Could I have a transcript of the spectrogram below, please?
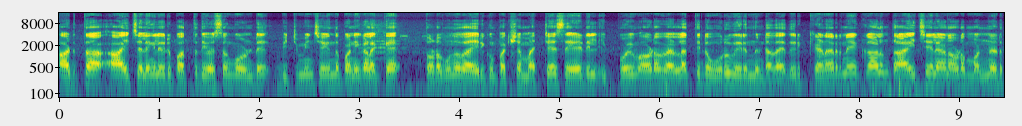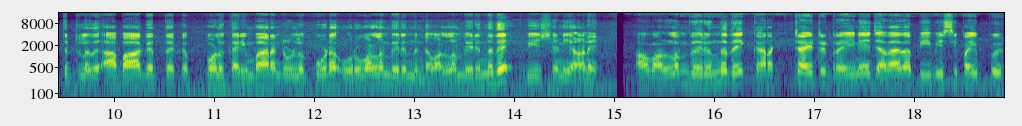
അടുത്ത ആഴ്ച അല്ലെങ്കിൽ ഒരു പത്ത് ദിവസം കൊണ്ട് ബിറ്റുമിൻ ചെയ്യുന്ന പണികളൊക്കെ തുടങ്ങുന്നതായിരിക്കും. പക്ഷേ മറ്റേ സൈഡിൽ ഇപ്പോഴും അവിടെ വെള്ളത്തിന്റെ ഉറു വരുന്നുണ്ട്. അതായത് ഒരു കിണറിനേക്കാളും താഴ്ചയിലാണ് അവിടെ മണ്ണെടുത്തിട്ടുള്ളത്. ആ ഭാഗത്തൊക്കെ ഇപ്പോൾ കരിമ്പാറന്റെ ഉള്ളിൽ കൂടെ ഉറുവള്ളം വരുന്നുണ്ട്. വള്ളം വരുന്നത് ഭീഷണിയാണ്. ആ വള്ളം വരുന്നത് കറക്റ്റായിട്ട് ഡ്രെയിനേജ് അതായത് ആ പി വി സി പൈപ്പ്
